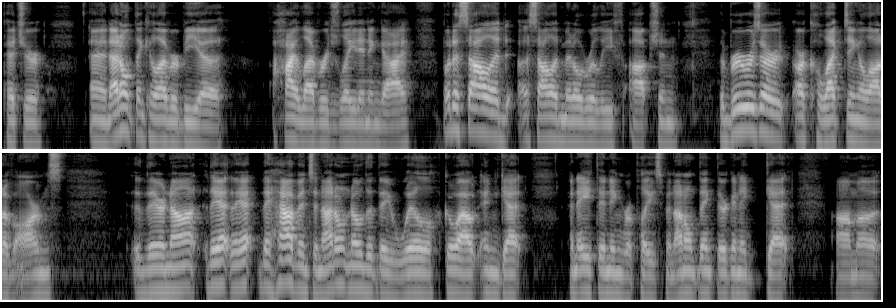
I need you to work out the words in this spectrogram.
pitcher. And I don't think he'll ever be a, high leverage late inning guy, but a solid a solid middle relief option. The Brewers are are collecting a lot of arms. They're not they they they haven't, and I don't know that they will go out and get an eighth inning replacement. I don't think they're going to get um, a,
